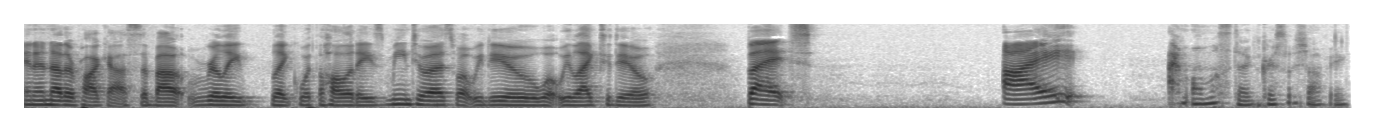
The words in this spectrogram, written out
in another podcast about really like what the holidays mean to us, what we do, what we like to do. But I I'm almost done Christmas shopping.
